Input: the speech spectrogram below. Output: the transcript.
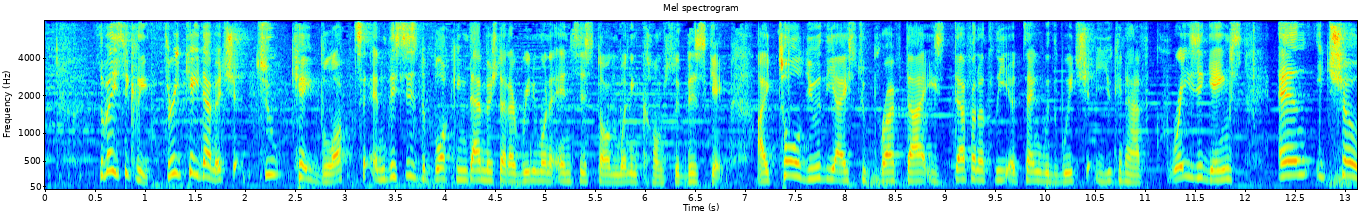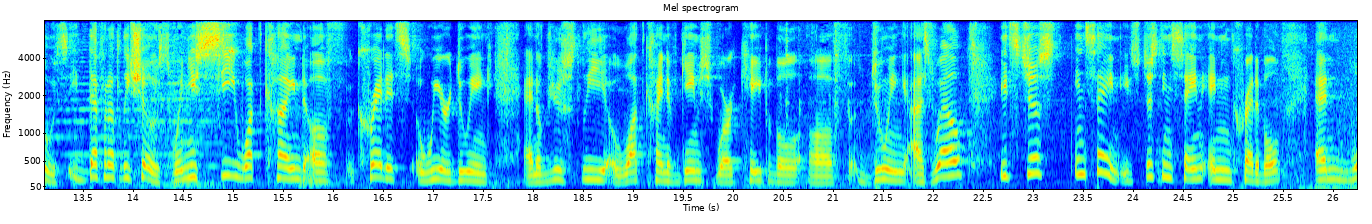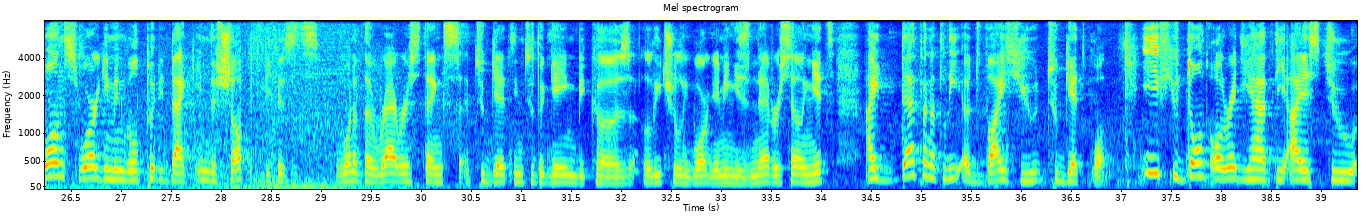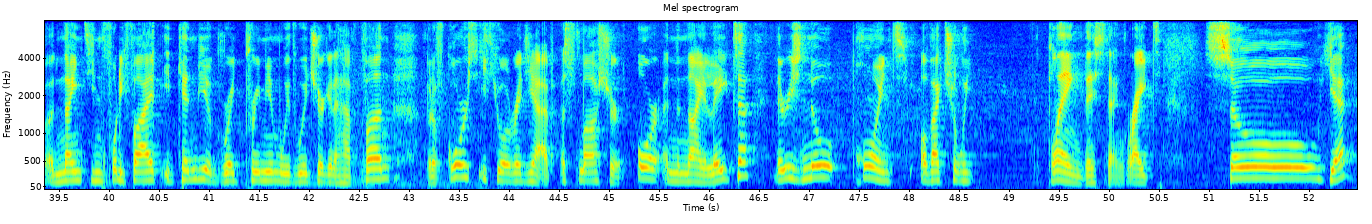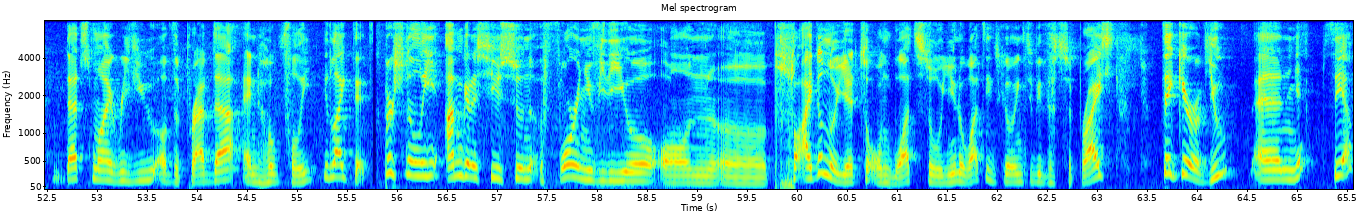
So basically, 3k damage, 2k blocked, and this is the blocking damage that I really want to insist on when it comes to this game. I told you the IS-2 Pravda is definitely a tank with which you can have crazy games, and it shows it definitely shows when you see what kind of credits we are doing and obviously what kind of games we're capable of doing as well it's just insane it's just insane and incredible and once wargaming will put it back in the shop because it's one of the rarest things to get into the game because literally Wargaming is never selling it, I definitely advise you to get one. If you don't already have the IS-2 1945, it can be a great premium with which you're gonna have fun, but of course, if you already have a Smasher or an Annihilator, there is no point of actually playing this thing, right? So yeah, that's my review of the Pravda and hopefully you liked it. Personally, I'm gonna see you soon for a new video on, uh, I don't know yet on what, so you know what, it's going to be the surprise. Take care of you and yeah, see ya.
